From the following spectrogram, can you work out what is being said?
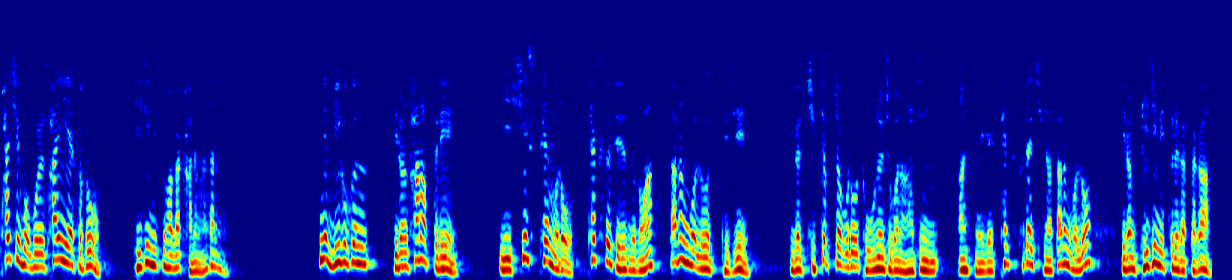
85불 사이에서도 비즈니스화가 가능하다는 거죠. 근데 미국은 이런 산업들이 이 시스템으로 텍스 제도나 다른 걸로 되지 이걸 직접적으로 돈을 주거나 하진 않습니다. 이게 텍스 크레딧이나 다른 걸로 이런 비즈니스를 갖다가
